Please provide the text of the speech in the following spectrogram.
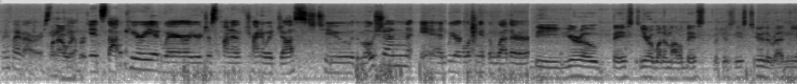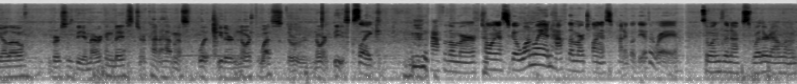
25 hours. One hour first. It's that period where you're just kind of trying to adjust to the motion, and we are looking at the weather. The Euro-based, Euro weather model based, which is these two, the red and yellow, versus the American based, are kind of having a split either northwest or northeast. Looks like half of them are telling us to go one way, and half of them are telling us to kind of go the other way. So when's the next weather download?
